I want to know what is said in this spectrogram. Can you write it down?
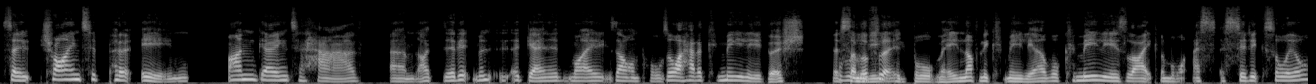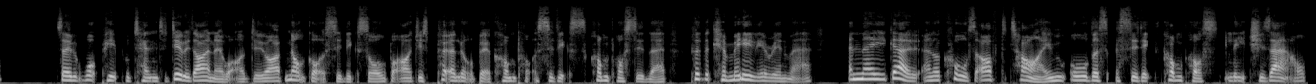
So trying to put in, I'm going to have, um, I did it again in my examples. Oh, I had a camellia bush that oh, somebody lovely. had bought me. Lovely camellia. Well, camellia is like a more acidic soil. So what people tend to do is, I know what I'll do. I've not got acidic soil, but I'll just put a little bit of compost, acidic compost in there, put the camellia in there, and there you go. And of course, after time, all the acidic compost leaches out,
